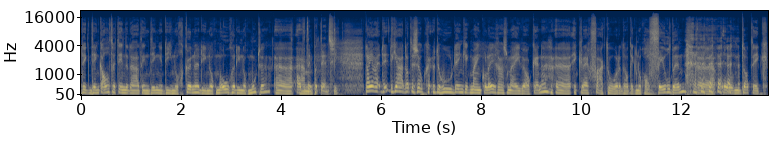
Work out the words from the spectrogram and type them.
ik denk altijd inderdaad in dingen die nog kunnen, die nog mogen, die nog moeten. altijd um, in potentie. Nou ja, ja, dat is ook de, hoe denk ik mijn collega's mij wel kennen. ik krijg vaak te horen dat ik nogal veel ben, omdat ik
